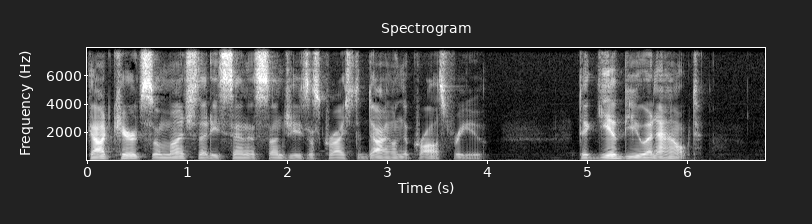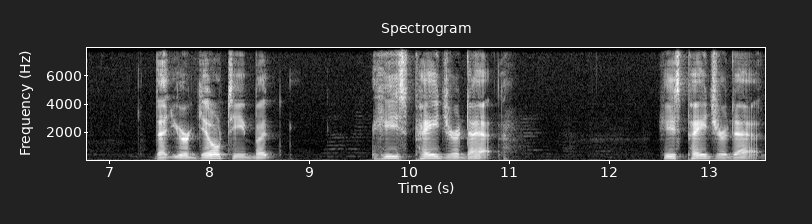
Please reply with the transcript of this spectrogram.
God cared so much that he sent his son Jesus Christ to die on the cross for you to give you an out that you're guilty, but He's paid your debt. He's paid your debt.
